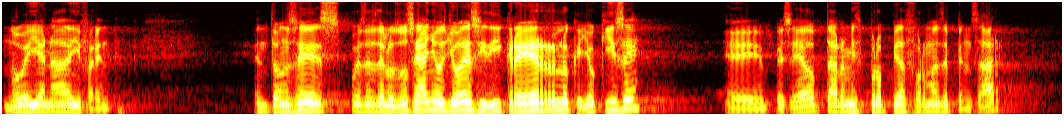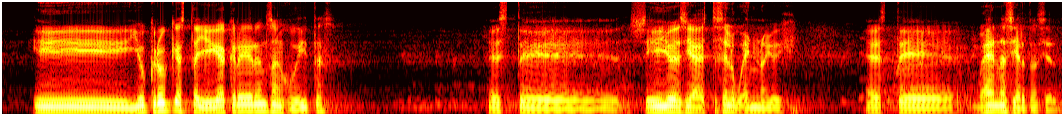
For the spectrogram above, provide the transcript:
no veía nada diferente. Entonces, pues desde los 12 años yo decidí creer lo que yo quise eh, empecé a adoptar mis propias formas de pensar y yo creo que hasta llegué a creer en San Juditas. Este, sí, yo decía, este es el bueno, yo dije. Este, bueno, es cierto, es cierto.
